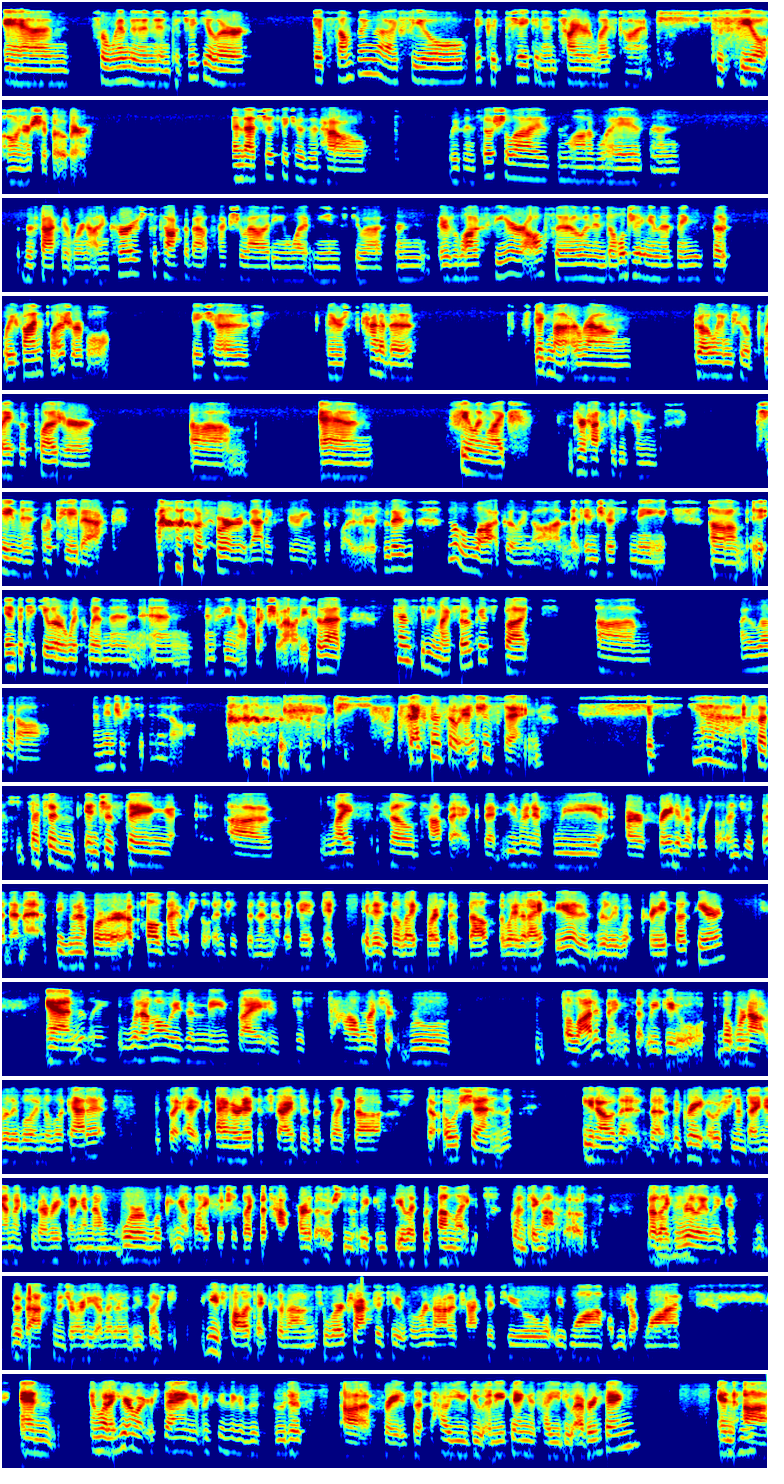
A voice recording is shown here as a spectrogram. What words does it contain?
and for women in particular, it's something that I feel it could take an entire lifetime to feel ownership over. And that's just because of how we've been socialized in a lot of ways and the fact that we're not encouraged to talk about sexuality and what it means to us. And there's a lot of fear also in indulging in the things that we find pleasurable because there's kind of a stigma around going to a place of pleasure um, and feeling like there has to be some payment or payback for that experience of pleasure. So there's, there's a lot going on that interests me, um, in particular with women and, and female sexuality. So that tends to be my focus, but um, I love it all. I'm interested in it all. Sex is so interesting. It's yeah. It's such such an interesting uh, life-filled topic that even if we are afraid of it, we're still interested in it. Even if we're appalled by it, we're still interested in it. Like it, it, it is the life force itself. The way that I see it, it really what creates us here. And Absolutely. what I'm always amazed by is just how much it rules a lot of things that we do, but we're not really willing to look at it. It's like I, I heard it described as it's like the the ocean you know the, the the great ocean of dynamics of everything and then we're looking at life which is like the top part of the ocean that we can see like the sunlight glinting off of but like mm-hmm. really like it's the vast majority of it are these like huge politics around who we're attracted to who we're not attracted to what we want what we don't want and and what i hear what you're saying it makes me think of this buddhist uh phrase that how you do anything is how you do everything and mm-hmm. uh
